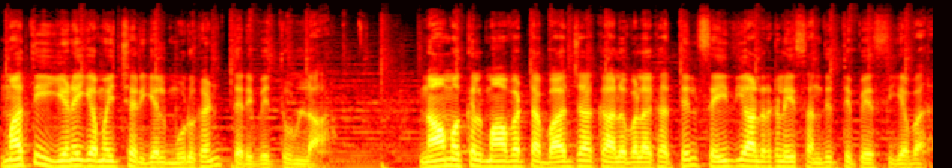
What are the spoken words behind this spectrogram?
மத்திய இணையமைச்சர் எல் முருகன் தெரிவித்துள்ளார். நாமக்கல் மாவட்ட பாஜக அலுவலகத்தில் செய்தியாளர்களை சந்தித்து பேசியவர்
